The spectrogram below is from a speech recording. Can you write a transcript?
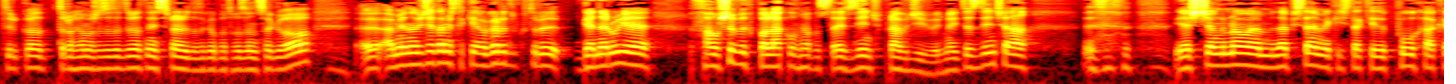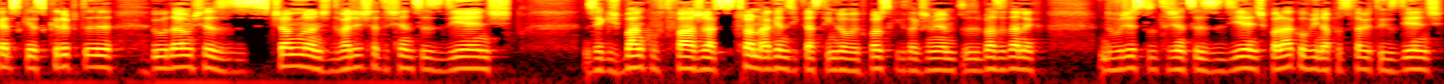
tylko trochę może z odwrotnej strony do tego podchodzącego, e, a mianowicie tam jest taki algorytm, który generuje fałszywych Polaków na podstawie zdjęć prawdziwych. No i te zdjęcia ja ściągnąłem, napisałem jakieś takie półhakerskie skrypty i udało mi się ściągnąć 20 tysięcy zdjęć z jakichś banków twarzy, z stron agencji castingowych polskich, także miałem bazę danych 20 tysięcy zdjęć Polaków i na podstawie tych zdjęć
